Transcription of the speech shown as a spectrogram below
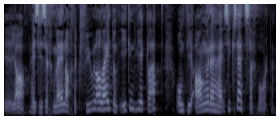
ja, haben sie sich mehr nach dem Gefühl angelegt und irgendwie gelebt. Und die anderen sind gesetzlich geworden.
